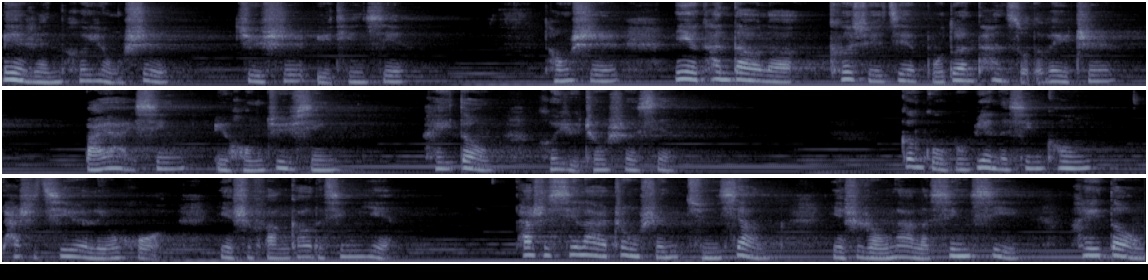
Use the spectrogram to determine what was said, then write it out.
猎人和勇士，巨狮与天蝎。同时，你也看到了科学界不断探索的未知。白矮星与红巨星，黑洞和宇宙射线，亘古不变的星空，它是七月流火，也是梵高的星夜，它是希腊众神群像，也是容纳了星系、黑洞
